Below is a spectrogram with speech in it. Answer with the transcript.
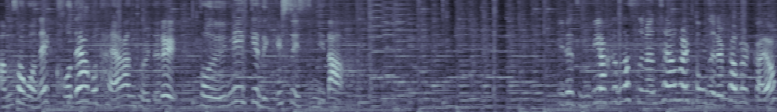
암석원의 거대하고 다양한 돌들을 더 의미 있게 느낄 수 있습니다. 이제 준비가 끝났으면 체험 활동지를 펴볼까요?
